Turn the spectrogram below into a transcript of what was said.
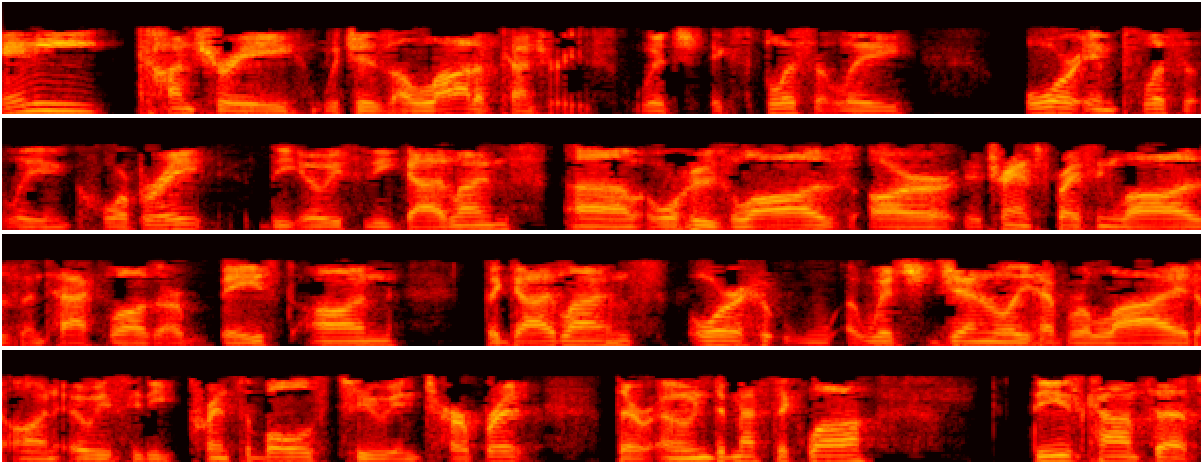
any country, which is a lot of countries, which explicitly or implicitly incorporate the OECD guidelines, uh, or whose laws are transfer pricing laws and tax laws are based on the guidelines or which generally have relied on OECD principles to interpret their own domestic law, these concepts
